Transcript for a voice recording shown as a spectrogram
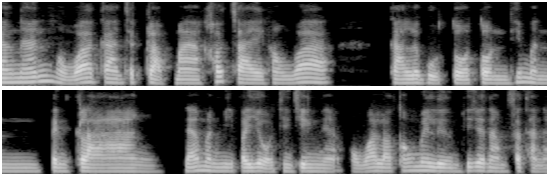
ดังนั้นผมว่าการจะกลับมาเข้าใจคำว่า การระบุตัวตนที่มันเป็นกลาง แล้วมันมีประโยชน์จริงๆเนี่ยผมว่าเราต้องไม่ลืมที่จะนำสถาน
